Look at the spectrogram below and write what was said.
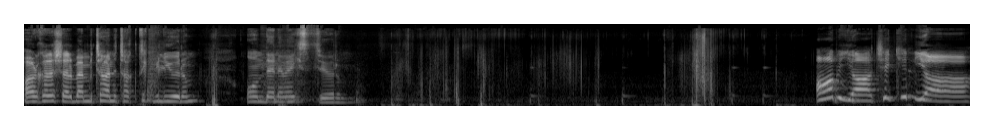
Arkadaşlar ben bir tane taktik biliyorum. Onu denemek istiyorum. Abi ya çekil ya.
